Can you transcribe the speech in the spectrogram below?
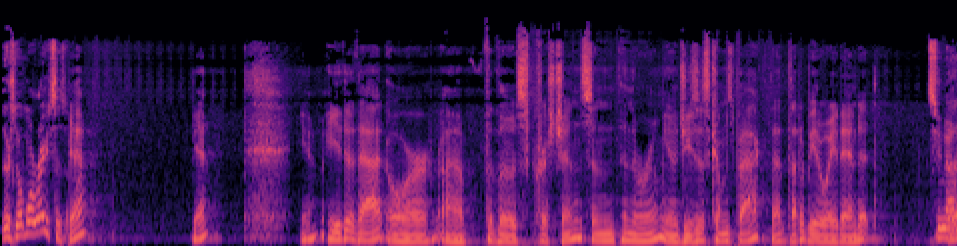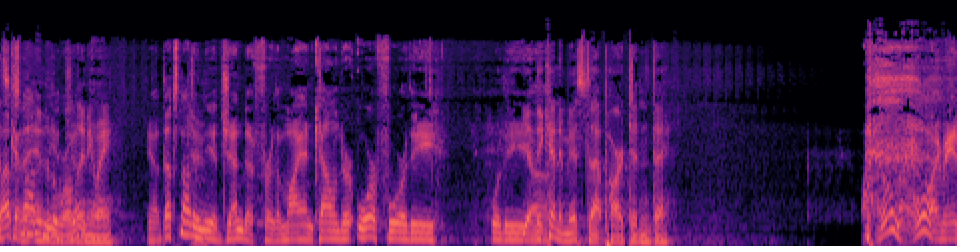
there's no more racism. Yeah. Yeah. Yeah. Either that or uh, for those Christians in, in the room, you know, Jesus comes back. That, that'll be the way to end it. See, now Well, that's, that's kind not of in end of the, the world agenda. anyway. Yeah, that's not in the agenda for the Mayan calendar or for the for the. Yeah. They uh, kind of missed that part, didn't they? I don't know. I mean,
